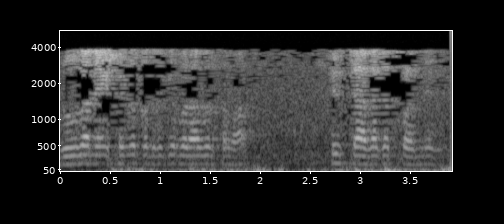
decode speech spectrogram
روزانہ ایک شب قدر کے برابر ثواب۔ پھر چار رکعت پڑھنے سے۔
